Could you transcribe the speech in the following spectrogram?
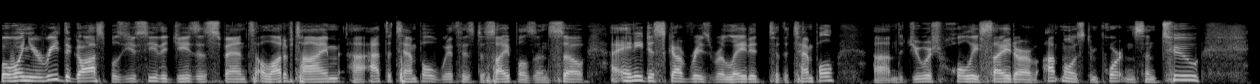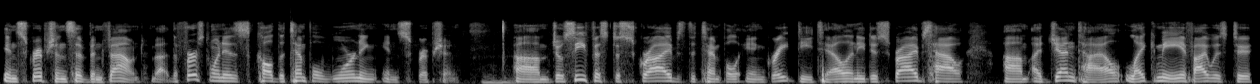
Well, when you read the Gospels, you see that Jesus spent a lot of time uh, at the temple with his disciples. And so, uh, any discoveries related to the temple, um, the Jewish holy site, are of utmost importance. And two inscriptions have been found. Uh, the first one is called the Temple Warning Inscription. Um, Josephus describes the temple in great detail, and he describes how um, a Gentile like me, if I was to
